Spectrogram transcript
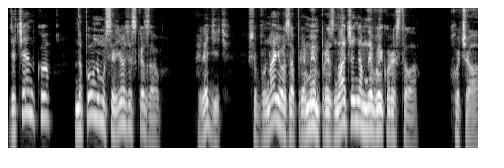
Дяченко на повному серйозі сказав Глядіть, щоб вона його за прямим призначенням не використала. Хоча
